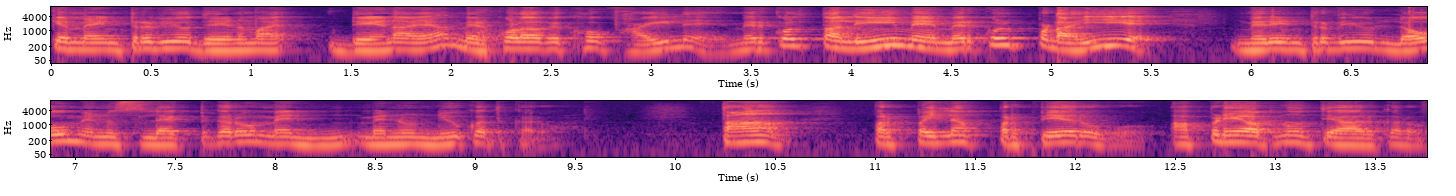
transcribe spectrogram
ਕਿ ਮੈਂ ਇੰਟਰਵਿਊ ਦੇਣ ਮਾ ਦੇਣ ਆਇਆ। ਮੇਰੇ ਕੋਲ ਆ ਵੇਖੋ ਫਾਈਲ ਹੈ। ਮੇਰੇ ਕੋਲ ਤਾਲੀਮ ਹੈ। ਮੇਰੇ ਕੋਲ ਪੜ੍ਹਾਈ ਹੈ। ਮੇਰੀ ਇੰਟਰਵਿਊ ਲਓ, ਮੈਨੂੰ ਸਿਲੈਕਟ ਕਰੋ, ਮੈਂ ਮੈਨੂੰ ਨਿਯੁਕਤ ਕਰੋ। ਤਾਂ ਪਰ ਪਹਿਲਾਂ ਪ੍ਰਪੇਅਰ ਹੋਵੋ। ਆਪਣੇ ਆਪ ਨੂੰ ਤਿਆਰ ਕਰੋ।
